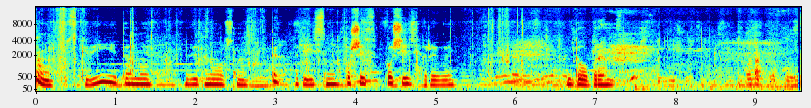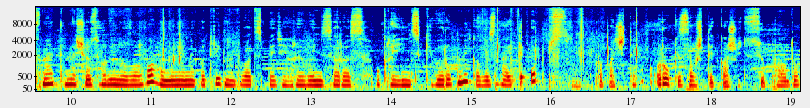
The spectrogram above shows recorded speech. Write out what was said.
Ну, з квітами відносно. Та різні. По 6, по 6 гривень. Добре. Знаєте, на що звернула увагу? Мені не потрібно 25 гривень зараз український виробник, а ви знаєте, опс, пробачте, руки завжди кажуть всю правду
